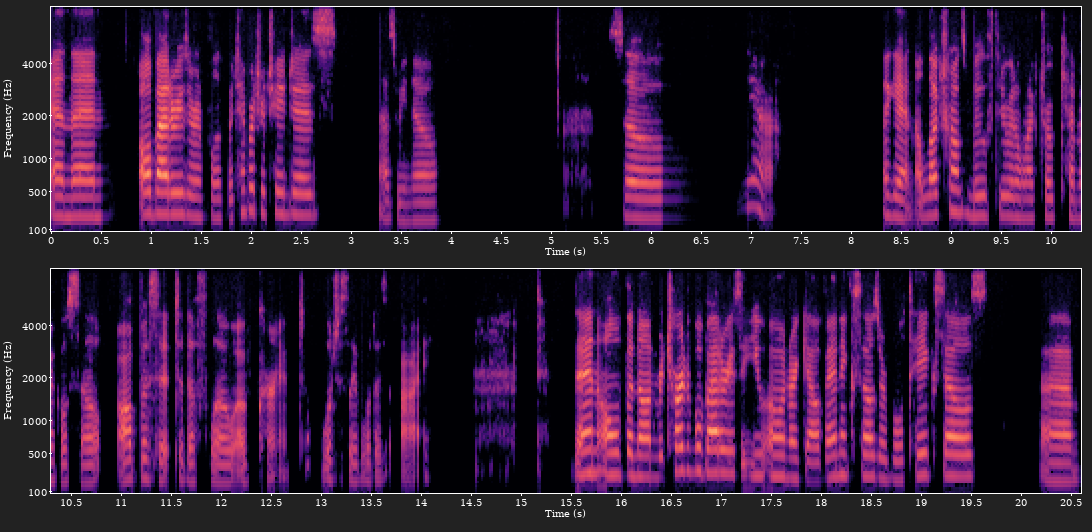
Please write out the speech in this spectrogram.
And then all batteries are influenced by temperature changes, as we know. So, yeah. Again, electrons move through an electrochemical cell opposite to the flow of current, which is labeled as I. Then all the non-rechargeable batteries that you own are galvanic cells or voltaic cells. Um,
